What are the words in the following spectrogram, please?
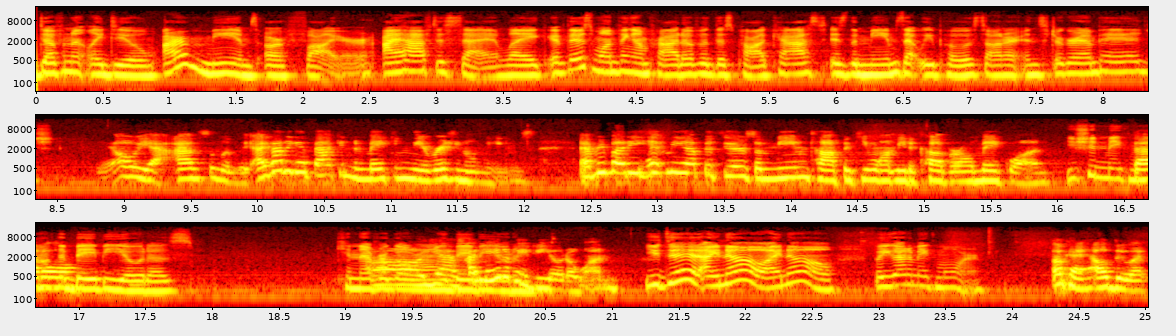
definitely do. Our memes are fire. I have to say, like, if there's one thing I'm proud of with this podcast is the memes that we post on our Instagram page. Oh yeah, absolutely. I got to get back into making the original memes. Everybody, hit me up if there's a meme topic you want me to cover. I'll make one. You should make more of That'll- the baby Yodas. Can never go oh wrong yes, with I baby made Yoda. a Baby Yoda one. You did. I know. I know. But you got to make more. Okay, I'll do it.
